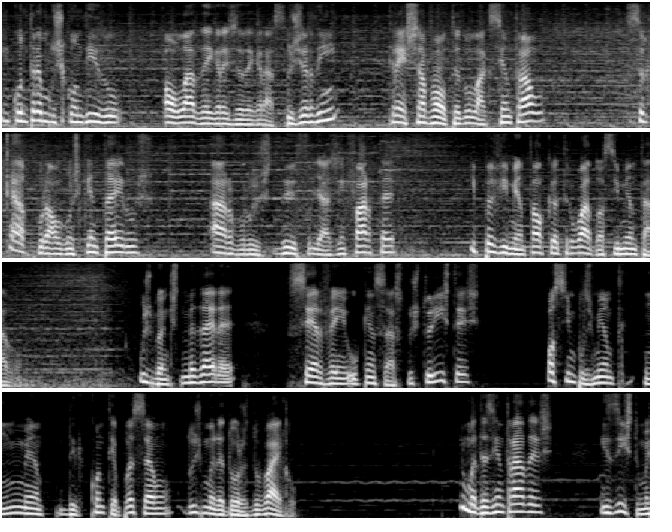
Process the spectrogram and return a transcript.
encontramos-lo escondido ao lado da Igreja da Graça. O jardim cresce à volta do Lago Central, cercado por alguns canteiros, árvores de folhagem farta e pavimento alcatroado ou cimentado. Os bancos de madeira servem o cansaço dos turistas ou simplesmente um momento de contemplação dos moradores do bairro. Numa das entradas existe uma,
